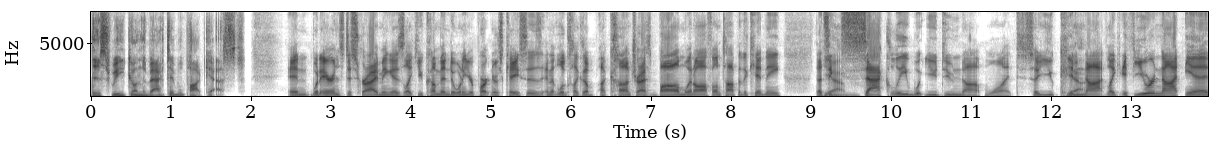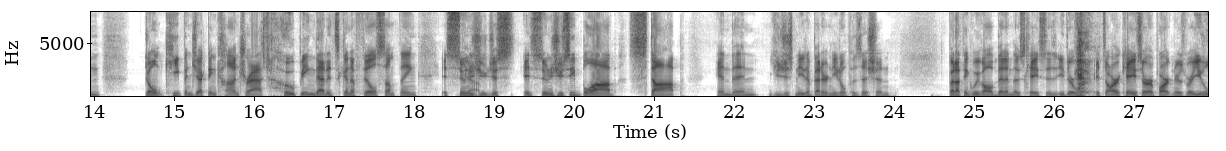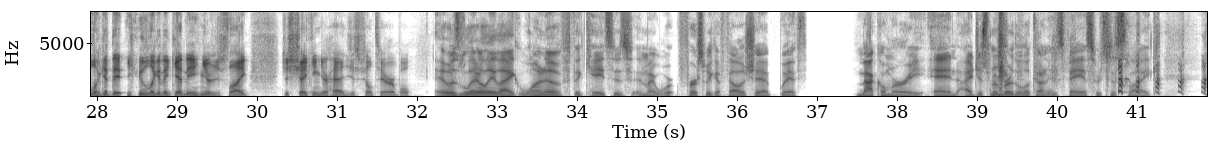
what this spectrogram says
this week on the Backtable Podcast. And what Aaron's describing is like you come into one of your partner's cases and it looks like a, a contrast bomb went off on top of the kidney. That's yeah. exactly what you do not want. So you cannot, yeah. like, if you are not in, don't keep injecting contrast hoping that it's going to fill something. As soon yeah. as you just, as soon as you see blob, stop. And then you just need a better needle position but I think we've all been in those cases, either where it's our case or our partners, where you look at the you look at the kidney and you're just like just shaking your head, you just feel terrible. It was literally like one of the cases in my wor- first week of fellowship with McElmurray, and I just remember the look on his face was just like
